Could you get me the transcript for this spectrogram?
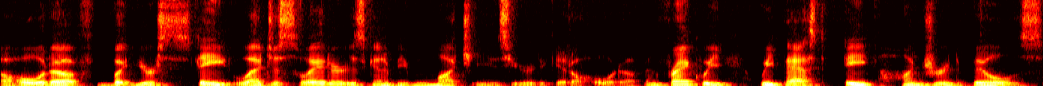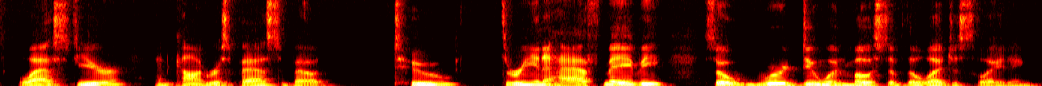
a hold of, but your state legislator is going to be much easier to get a hold of. And frankly, we passed 800 bills last year, and Congress passed about two, three and a half, maybe. So we're doing most of the legislating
